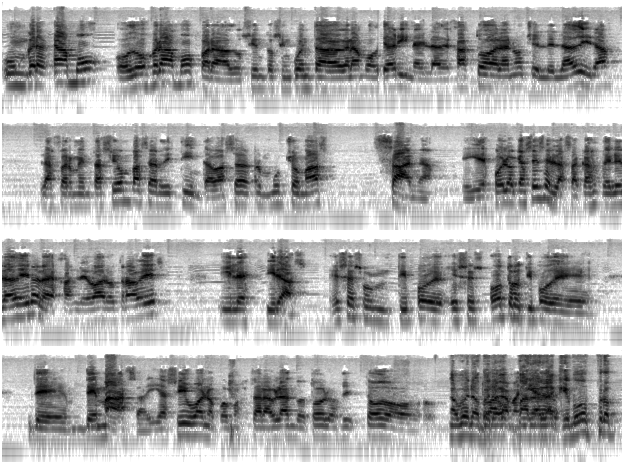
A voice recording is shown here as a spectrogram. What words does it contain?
un gramo o dos gramos para 250 gramos de harina y la dejas toda la noche en la heladera, la fermentación va a ser distinta, va a ser mucho más sana. Y después lo que haces es la sacas de la heladera, la dejas levar otra vez y la estirás. Ese es un tipo de, ese es otro tipo de, de, de masa. Y así, bueno, podemos estar hablando todos los todo. No, bueno, pero la para la que vos pro-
